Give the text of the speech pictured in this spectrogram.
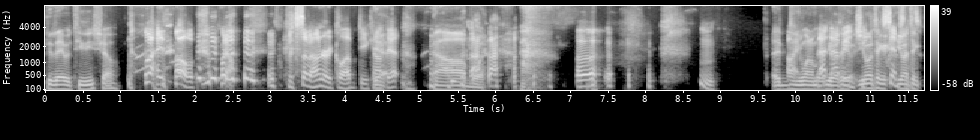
do they have a TV show? I know. Well, the 700 Club. Do you count that? Oh boy. Uh, Uh, do right, you want to? not- You want being to? You want to? cheeky. You want to? Simpsons.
